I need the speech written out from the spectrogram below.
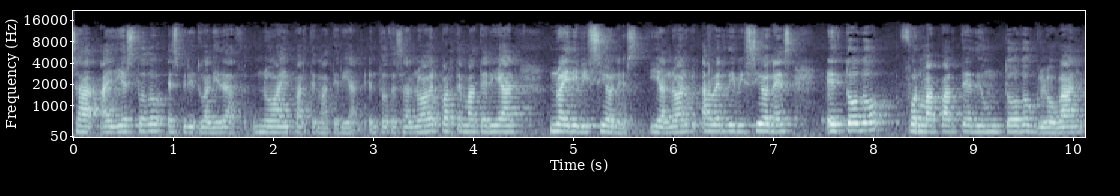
O sea, allí es todo espiritualidad, no hay parte material. Entonces, al no haber parte material, no hay divisiones. Y al no haber divisiones, eh, todo forma parte de un todo global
